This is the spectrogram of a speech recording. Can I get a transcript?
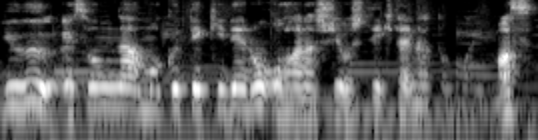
いう、えーそんな目的でのお話をしていきたいなと思います。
